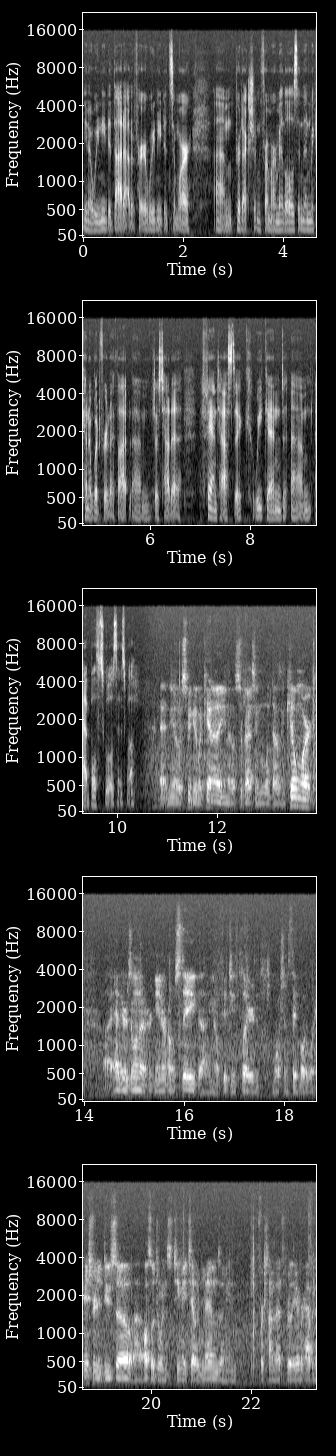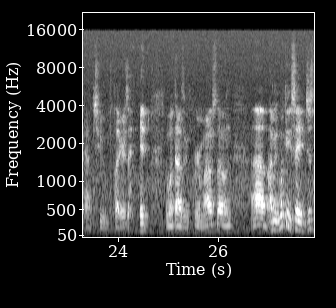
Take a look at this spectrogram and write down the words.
you know, we needed that out of her. We needed some more um, production from our middles. And then McKenna Woodford, I thought, um, just had a fantastic weekend um, at both schools as well. And, you know, speaking of McKenna, you know, surpassing the 1,000 kill mark uh, at Arizona in her home state, uh, you know, 15th player in Washington State volleyball history to do so. Uh, also joins teammate Taylor Mims. I mean, first time that's really ever happened to have two players that hit the 1,000 career milestone. Uh, I mean, what can you say just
